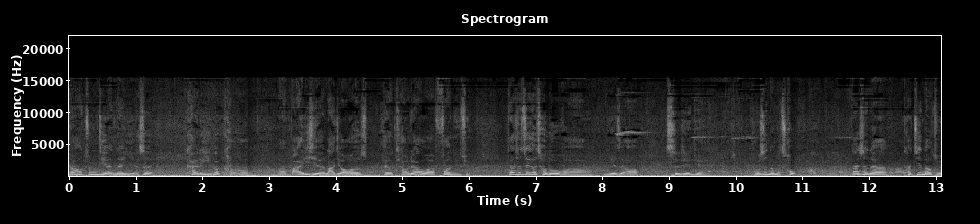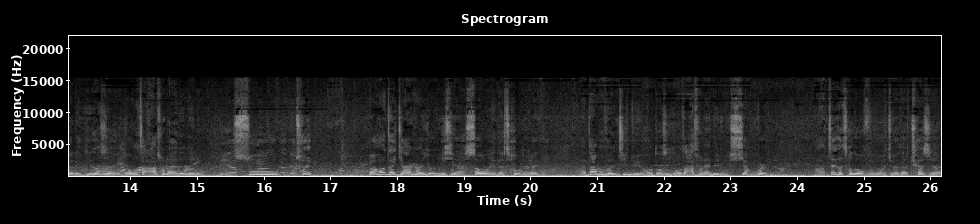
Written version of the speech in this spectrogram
然后中间呢也是开了一个口啊，把一些辣椒啊，还有调料啊放进去。但是这个臭豆腐啊，你只要吃进去，不是那么臭。但是呢，它进到嘴里，一个是油炸出来的那种酥脆，然后再加上有一些稍微的臭的味道，啊，大部分进去以后都是油炸出来那种香味儿，啊，这个臭豆腐我觉得确实，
